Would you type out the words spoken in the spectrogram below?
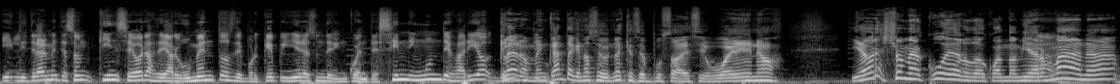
y literalmente son 15 horas de argumentos de por qué Piñera es un delincuente, sin ningún desvarío. de Claro, ningún me encanta que no, se, no es que se puso a decir, bueno. Y ahora yo me acuerdo cuando mi Claro. hermana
